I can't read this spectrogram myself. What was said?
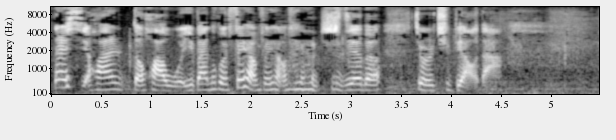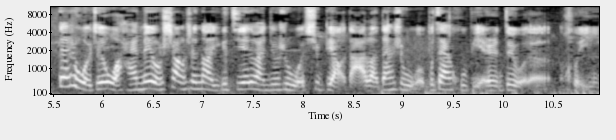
但是喜欢的话，我一般都会非常非常非常直接的，就是去表达。但是我觉得我还没有上升到一个阶段，就是我去表达了，但是我不在乎别人对我的回应。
